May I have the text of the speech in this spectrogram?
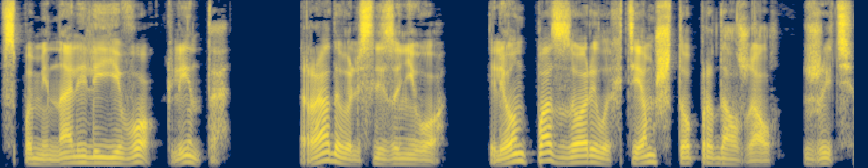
Вспоминали ли его, Клинта? Радовались ли за него? Или он позорил их тем, что продолжал жить?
